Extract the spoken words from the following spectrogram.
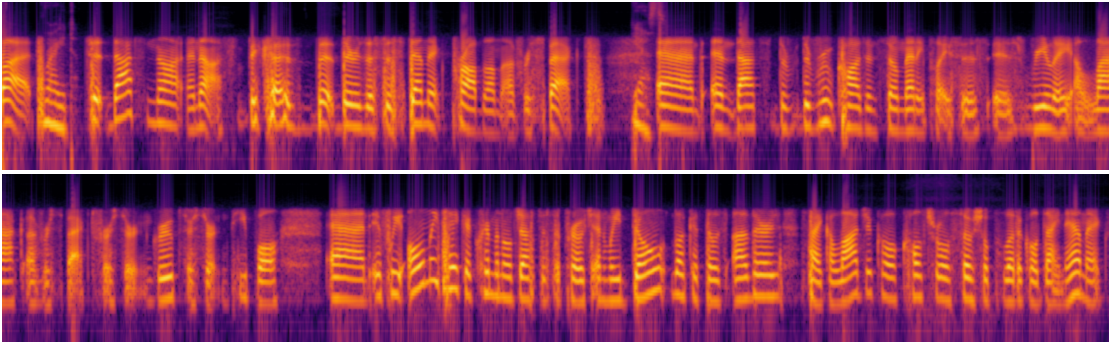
but right. to, that's not enough because the, there's a systemic problem of respect. Yes. And and that's the the root cause in so many places is really a lack of respect for certain groups or certain people. And if we only take a criminal justice approach and we don't look at those other psychological, cultural, social, political dynamics,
